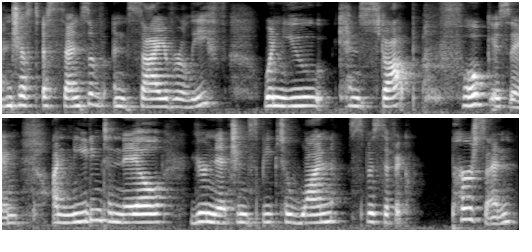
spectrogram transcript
and just a sense of and sigh of relief when you can stop focusing on needing to nail your niche and speak to one specific person,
